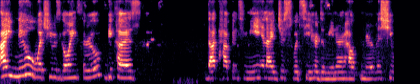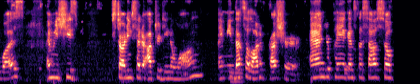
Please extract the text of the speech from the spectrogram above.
I knew what she was going through because that happened to me. And I just would see her demeanor and how nervous she was. I mean, she's starting center after Deanna Wong. I mean, Mhm. that's a lot of pressure. And you're playing against LaSalle. So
